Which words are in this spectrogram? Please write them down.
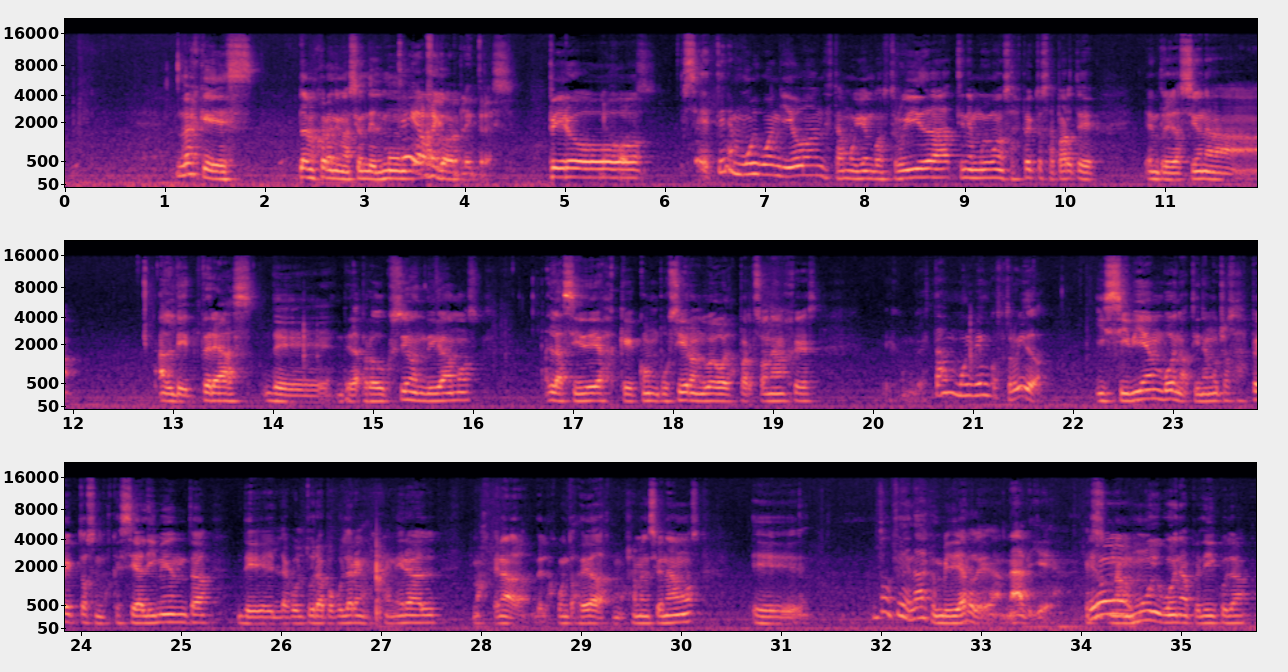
no es que es la mejor animación del mundo. tiene gráficos de Play 3. Pero sí, tiene muy buen guion, está muy bien construida, tiene muy buenos aspectos aparte en relación a, al detrás de, de la producción, digamos, las ideas que compusieron luego los personajes, está muy bien construido. Y si bien, bueno, tiene muchos aspectos en los que se alimenta de la cultura popular en general, más que nada, de los cuentos de hadas, como ya mencionamos, eh, no tiene nada que envidiarle a nadie. Es No. una muy buena película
